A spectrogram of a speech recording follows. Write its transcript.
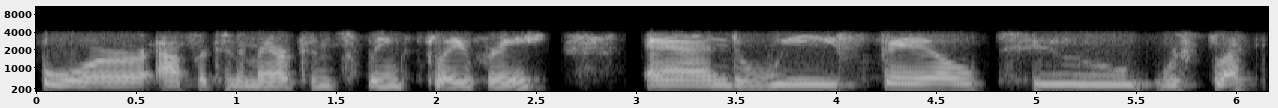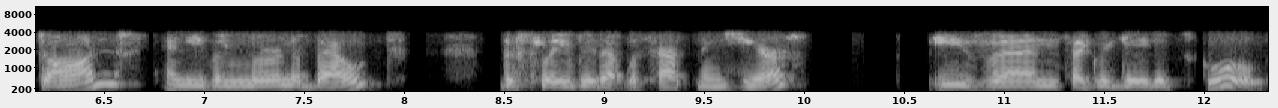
for African Americans fleeing slavery. And we fail to reflect on and even learn about the slavery that was happening here. Even segregated schools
